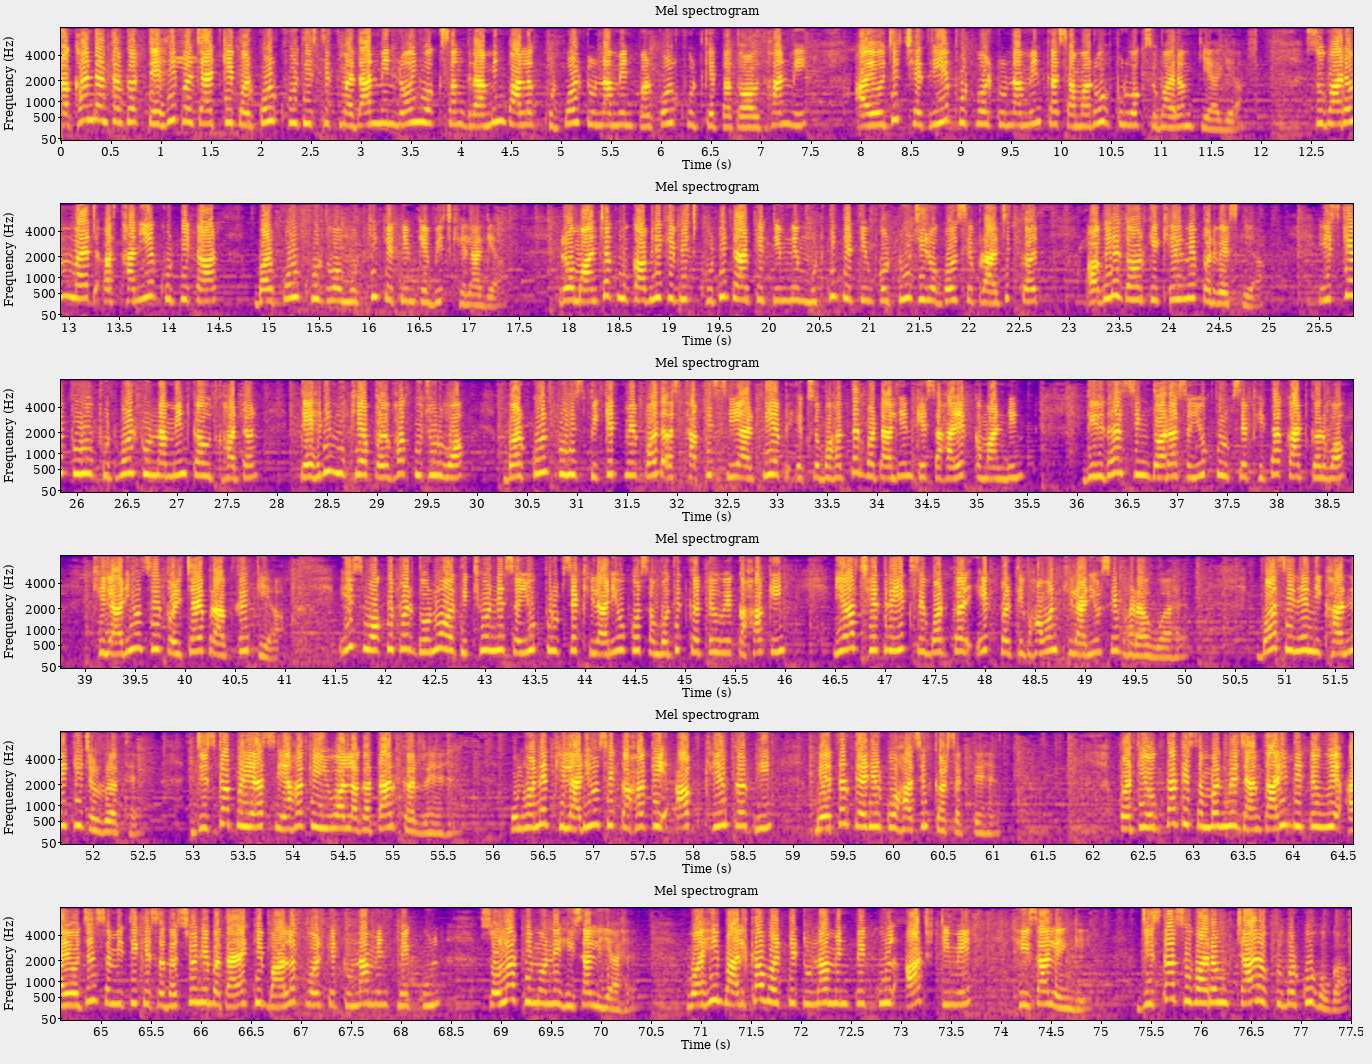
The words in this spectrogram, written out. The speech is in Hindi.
प्रखंड अंतर्गत टेहरी पंचायत के बरकोल खुर्द स्थित मैदान में नौ युवक संघ ग्रामीण बालक फुटबॉल टूर्नामेंट बरकोल खुर्द के तत्वावधान में आयोजित क्षेत्रीय फुटबॉल टूर्नामेंट का समारोह पूर्वक शुभारंभ किया गया। शुभारंभ मैच स्थानीय खुट्टी टार बरकोल खुर्द व मुटकी के टीम के बीच खेला गया। रोमांचक मुकाबले के बीच खुटी टार की टीम ने मुटकी के टीम को 2-0 गोल से पराजित कर अगले दौर के खेल में प्रवेश किया। इसके पूर्व फुटबॉल टूर्नामेंट का उद्घाटन टेहरी मुखिया प्रभा कुचुर व बरकोल पुलिस पिकेट में पद स्थापित सीआरपीएफ 172 बटालियन के सहायक कमांडेंट, गिरधर सिंह द्वारा संयुक्त रूप से फीता काट कर व खिलाड़ियों से परिचय प्राप्त कर किया। इस मौके पर दोनों अतिथियों ने संयुक्त रूप से खिलाड़ियों को संबोधित करते हुए कहा कि यह क्षेत्र एक से बढ़कर एक प्रतिभावान खिलाड़ियों से भरा हुआ है। बस इन्हें निखारने की ज़रूरत है, जिसका प्रयास यहाँ के युवा लगातार कर रहे हैं। उन्होंने खिलाड़ियों से कहा कि आप खेल कर भी बेहतर करियर को हासिल कर सकते हैं। प्रतियोगिता के संबंध में जानकारी देते हुए आयोजन समिति के सदस्यों ने बताया कि बालक वर्ग के टूर्नामेंट में कुल 16 टीमों ने हिस्सा लिया है। वहीं बालिका वर्ग के टूर्नामेंट में कुल 8 टीमें हिस्सा लेंगी, जिसका शुभारंभ 4 अक्टूबर को होगा।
